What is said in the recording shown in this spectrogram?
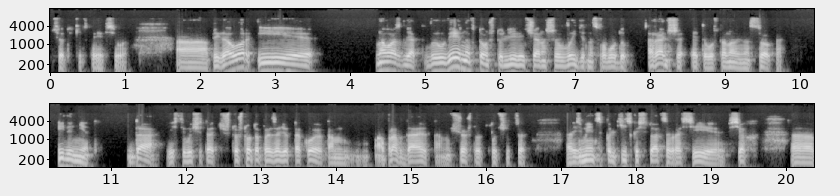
все-таки, скорее всего, а, приговор. И, на ваш взгляд, вы уверены в том, что Лилия Чанышева выйдет на свободу раньше этого установленного срока? или нет. Да, если вы считаете, что что-то произойдет такое, там оправдают, там еще что-то случится, э, изменится политическая ситуация в России, всех э,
